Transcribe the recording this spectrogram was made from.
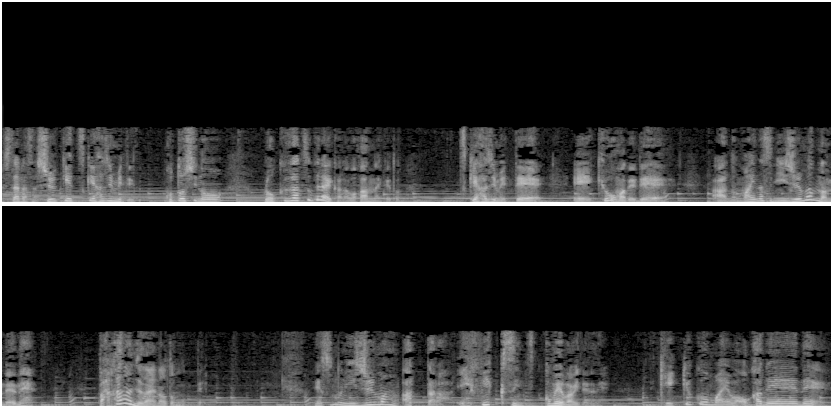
したらさ、集計つけ始めて、今年の6月ぐらいからわかんないけど、つけ始めて、えー、今日までで、あの、マイナス20万なんだよね。バカなんじゃないのと思って。で、その20万あったら、FX に突っ込めばみたいなね。結局お前はお金ね、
